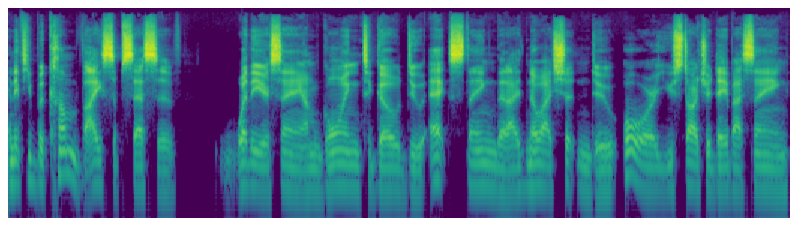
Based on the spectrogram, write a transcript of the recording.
And if you become vice obsessive, whether you're saying, I'm going to go do X thing that I know I shouldn't do, or you start your day by saying,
